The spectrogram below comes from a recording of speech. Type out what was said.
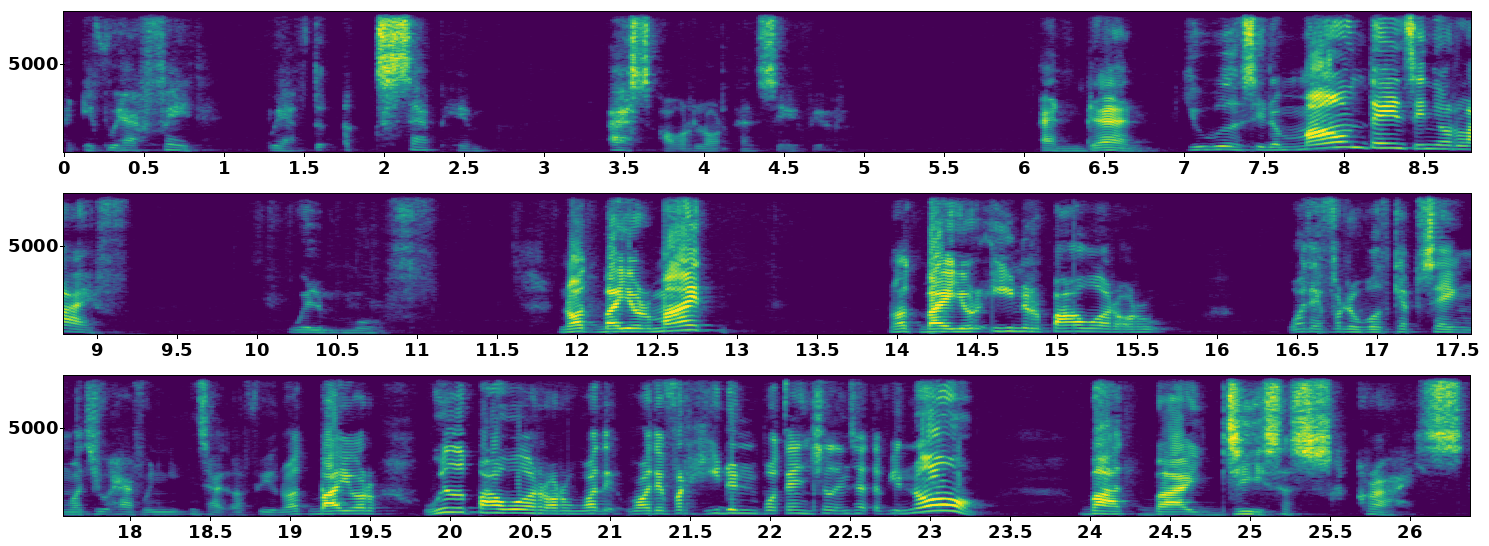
And if we have faith, we have to accept Him as our Lord and Savior. And then you will see the mountains in your life will move. Not by your might, not by your inner power or whatever the world kept saying what you have in, inside of you, not by your willpower or what, whatever hidden potential inside of you. No, but by Jesus Christ,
